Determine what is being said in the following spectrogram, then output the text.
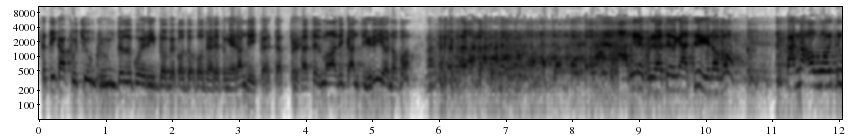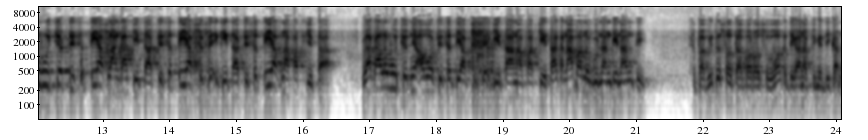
Ketika bojo grundel kue ridho mek kodok kodare pangeran ya ibadah. Berhasil melalikan diri ya napa? Akhirnya berhasil ngaji ya napa? Karena Allah itu wujud di setiap langkah kita, di setiap detik kita, di setiap nafas kita. Lah kalau wujudnya Allah di setiap detik kita, nafas kita, kenapa nunggu nanti-nanti? Sebab itu saudara Rasulullah ketika Nabi ngendikan,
